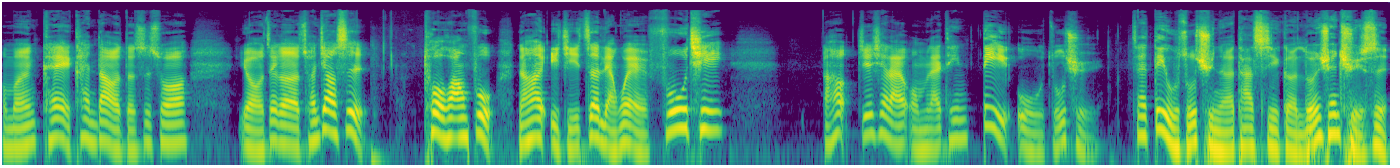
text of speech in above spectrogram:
我们可以看到的是说有这个传教士、拓荒妇，然后以及这两位夫妻。然后接下来我们来听第五组曲，在第五组曲呢，它是一个轮旋曲式，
